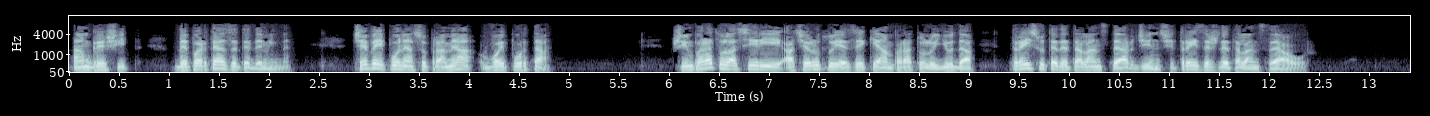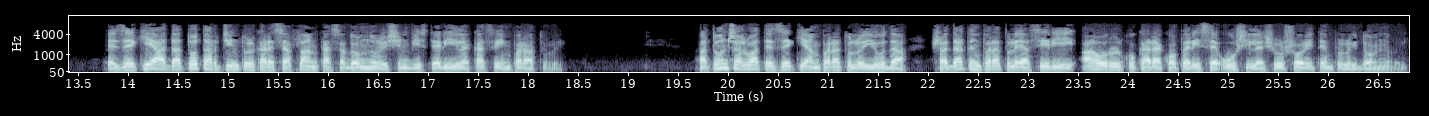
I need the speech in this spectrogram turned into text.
Am greșit, depărtează-te de mine. Ce vei pune asupra mea, voi purta. Și împăratul Asiriei a cerut lui Ezechia, împăratul lui Iuda, 300 de talanți de argint și 30 de talanți de aur. Ezechia a dat tot argintul care se afla în casa Domnului și în visteriile casei împăratului. Atunci a luat Ezechia împăratul lui Iuda și a dat împăratului Asiriei aurul cu care acoperise ușile și ușorii templului Domnului.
